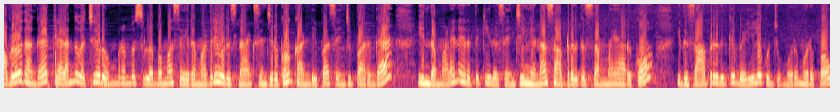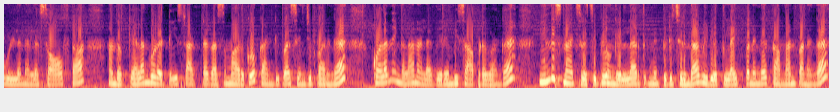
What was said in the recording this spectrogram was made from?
அவ்வளோதாங்க கிழங்கு வச்சு ரொம்ப ரொம்ப சுலபமாக செய்கிற மாதிரி ஒரு ஸ்நாக்ஸ் செஞ்சுருக்கோம். கண்டிப்பாக செஞ்சு பாருங்கள் இந்த மழை நேரத்துக்கு இதை செஞ்சிங்கன்னா சாப்பிட்றதுக்கு செம்மையாக இருக்கும். இது சாப்பிட்றதுக்கு வெளியில் கொஞ்சம் மொறுமொறுப்பாக உள்ள நல்ல சாஃப்டாக அந்த கிழங்கோட டேஸ்ட் அட்டகாசமாக இருக்கும். கண்டிப்பாக செஞ்சு பாருங்கள் குழந்தைங்களாம் நல்லா விரும்பி சாப்பிடுவாங்க. இந்த ஸ்நாக்ஸ் ரெசிபி உங்கள் எல்லாத்துக்குமே பிடிச்சிருந்தா வீடியோக்கு லைக் பண்ணுங்கள் கமெண்ட் பண்ணுங்கள்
